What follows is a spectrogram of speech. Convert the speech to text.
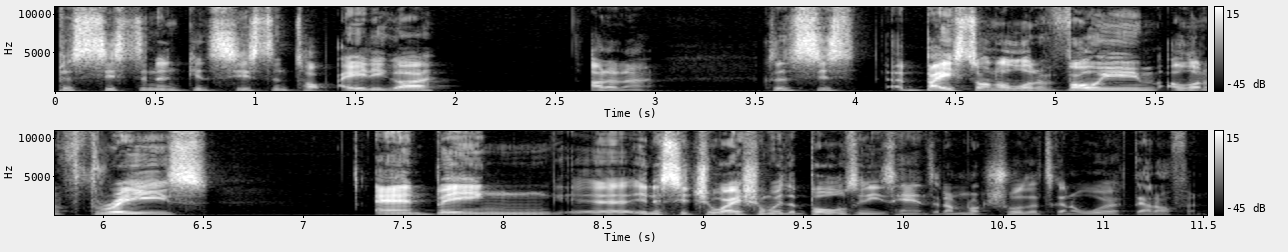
persistent and consistent top 80 guy? I don't know. Because it's just uh, based on a lot of volume, a lot of threes, and being uh, in a situation where the ball's in his hands. And I'm not sure that's going to work that often.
